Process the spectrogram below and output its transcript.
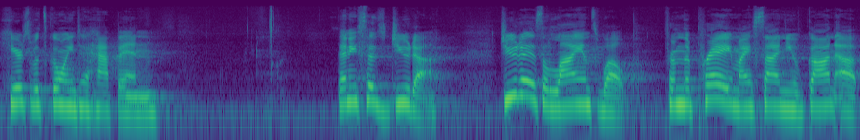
here's what's going to happen. Then he says, Judah. Judah is a lion's whelp. From the prey, my son, you have gone up.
